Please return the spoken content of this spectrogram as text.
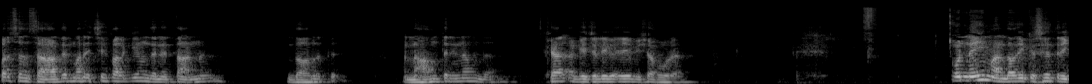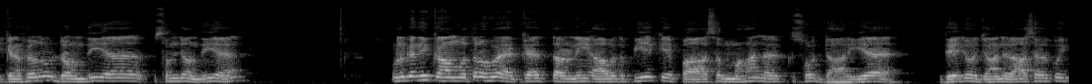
ਪਰ ਸੰਸਾਰ ਦੇ ਮਨ ਇੱਛੇ ਫਲ ਕੀ ਹੁੰਦੇ ਨੇ? ਧਨ, ਦੌਲਤ, ਨਾਮ ਤੇ ਨਹੀਂ ਨਾ ਹੁੰਦਾ। ਖੈਰ, ਅੱਗੇ ਚੱਲੀਗਾ ਇਹ ਵਿਸ਼ਾ ਹੋ। ਰਿਹਾ ਉਹ ਨਹੀਂ ਮੰਨਦਾ ਉਹਦੀ ਕਿਸੇ ਤਰੀਕੇ ਨਾਲ, ਫਿਰ ਉਹਨੂੰ ਡਰਾਉਂਦੀ ਹੈ, ਸਮਝਾਉਂਦੀ ਹੈ ਉਹਨੂੰ ਕਹਿੰਦੀ ਕਾਮਤਰ ਹੋਇ ਕੈ ਤਰਣੀ ਆਵਤ ਪੀਏ ਕੇ ਪਾਸ ਮਹਾ ਨਰਕ ਸੋ ਡਾਰੀਐ। ਦੇ ਜੋ ਜਾਨ ਰਾਸ, ਅਗਰ ਕੋਈ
